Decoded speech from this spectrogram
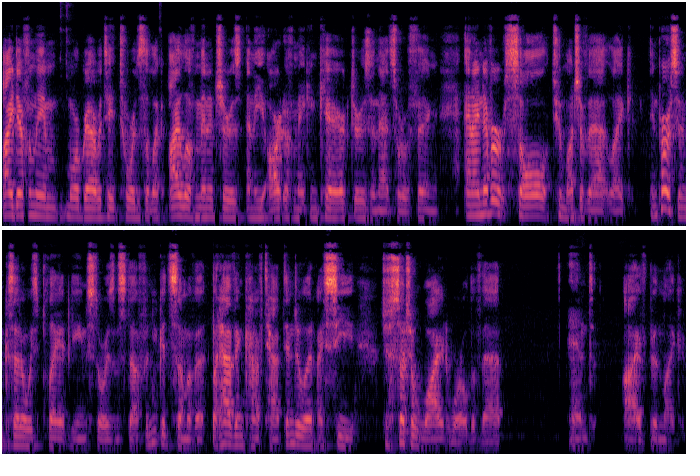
I definitely am more gravitate towards the like I love miniatures and the art of making characters and that sort of thing. And I never saw too much of that like in person because I'd always play at game stores and stuff, and you get some of it. But having kind of tapped into it, I see just such a wide world of that, and I've been like,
